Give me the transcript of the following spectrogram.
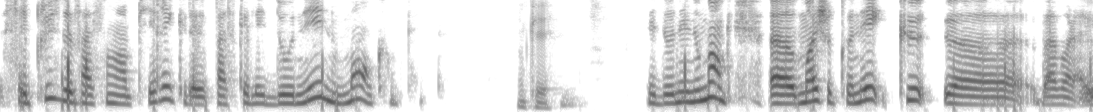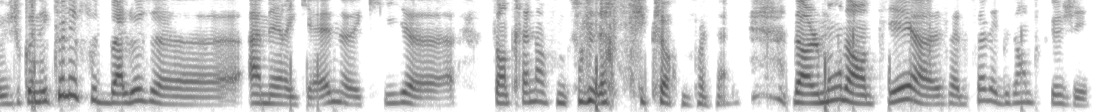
c'est plus de façon empirique parce que les données nous manquent en fait. Ok. Les données nous manquent. Euh, moi, je connais que, euh, ben voilà, je connais que les footballeuses euh, américaines qui s'entraînent en fonction de leur cycle hormonal. Dans le monde entier, c'est le seul exemple que j'ai.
